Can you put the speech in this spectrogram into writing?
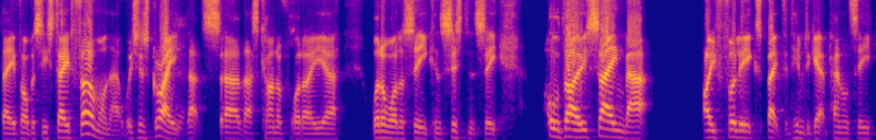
they've obviously stayed firm on that, which is great. Yeah. That's uh, that's kind of what I uh, what I want to see consistency. Although saying that, I fully expected him to get a penalty.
